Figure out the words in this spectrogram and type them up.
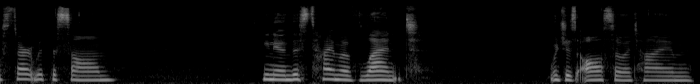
we'll start with the psalm. You know, this time of Lent, which is also a time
